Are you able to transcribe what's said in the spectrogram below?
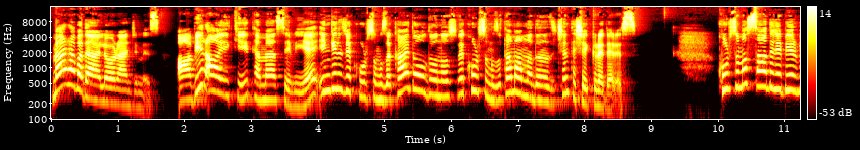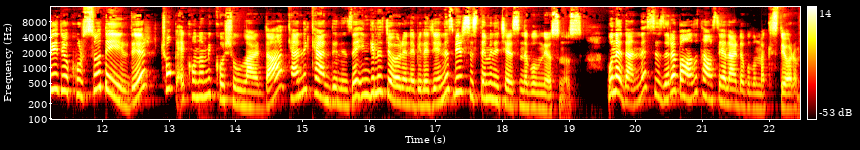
Merhaba değerli öğrencimiz. A1 A2 temel seviye İngilizce kursumuza kaydolduğunuz ve kursumuzu tamamladığınız için teşekkür ederiz. Kursumuz sadece bir video kursu değildir. Çok ekonomik koşullarda kendi kendinize İngilizce öğrenebileceğiniz bir sistemin içerisinde bulunuyorsunuz. Bu nedenle sizlere bazı tavsiyelerde bulunmak istiyorum.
